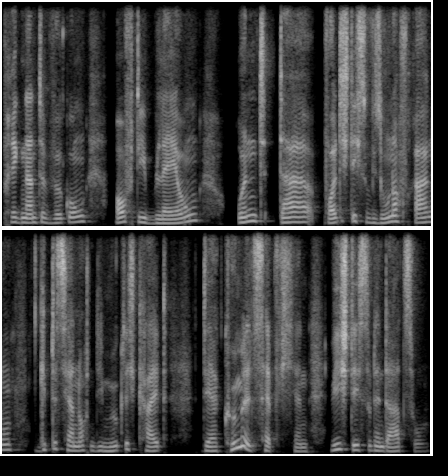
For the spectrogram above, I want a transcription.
prägnante Wirkung auf die Blähung. Und da wollte ich dich sowieso noch fragen, gibt es ja noch die Möglichkeit der Kümmelzäpfchen. Wie stehst du denn dazu?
